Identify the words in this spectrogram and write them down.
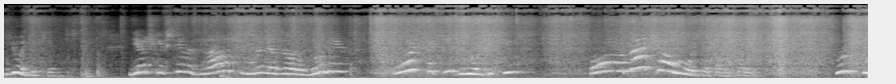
йодики. Дівчатки, всі ви знали, що ми в'язали з Олею ось таких йодиків. О, нача Оля там коротше. Шуршу.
